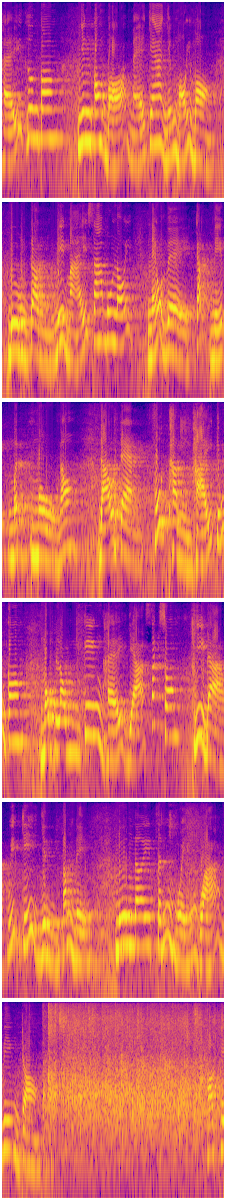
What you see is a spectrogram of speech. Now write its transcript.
thể, thương con, nhưng con bỏ mẹ cha những mỏi mòn. Đường trần đi mãi xa muôn lối nếu về cách biệt mịt mù non đạo tràng phước thành thải chúng con, một lòng kiên hệ giả sắc son, di đà quyết chí dình tâm niệm, nương nơi tính nguyện quả viên tròn. Phật thì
